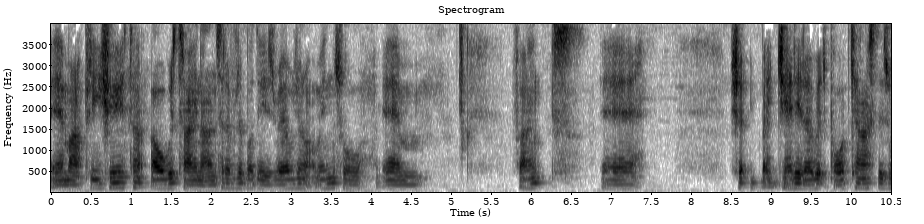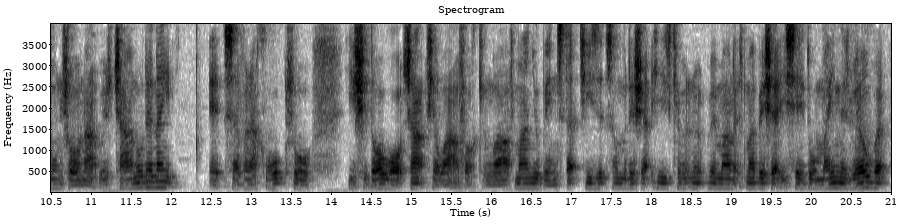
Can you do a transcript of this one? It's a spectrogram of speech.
Um, I appreciate it. I always try and answer everybody as well, do you know what I mean? So, um, thanks. Uh, Jerry Rowett's podcast is on Shaun Attwood's channel tonight at 7 o'clock, so you should all watch that if you want to fucking laugh, man. You'll be in stitches at some of the shit he's coming up with, man. It's maybe shit he said on mine as well, but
